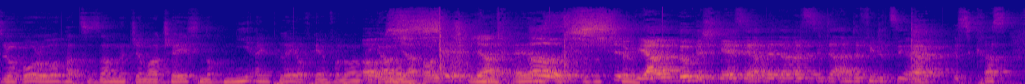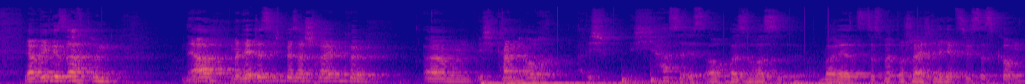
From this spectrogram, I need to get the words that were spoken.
Joe Burrow hat zusammen mit Jamar Chase noch nie ein Playoff-Game verloren. Oh, Egal ob Ja. shit. Ja, NFL, Oh, das ist shit. schlimm. Ja, logisch, gell? Sie haben ja damals hinter undefeated. Ja. Ja, ist krass. Ja, wie gesagt, und ja, man hätte es nicht besser schreiben können. Ähm, ich kann auch, ich, ich hasse es auch bei sowas, weil jetzt, das wird wahrscheinlich gleich als nächstes kommen,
